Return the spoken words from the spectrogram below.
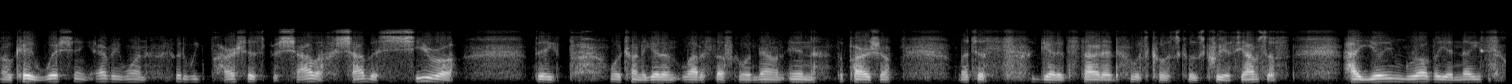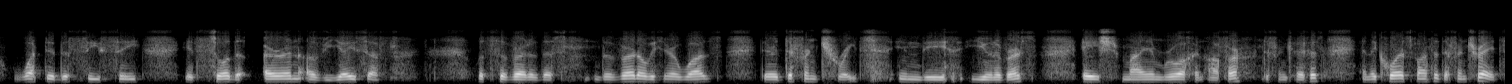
Okay, wishing everyone good week. Parshas B'Shalach, Shabbos Shira. Big, we're trying to get a lot of stuff going down in the Parsha. Let's just get it started with Kos Kriyas Yamsuf. Hayim Rava Yanais. What did the sea see? It saw the urn of Yosef. What's the word of this? The word over here was there are different traits in the universe, Aish, Mayim, Ruach, and Afar, different kechas, and they correspond to different traits.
